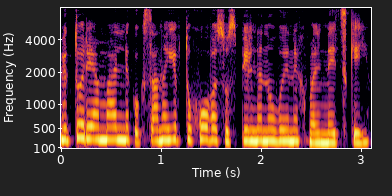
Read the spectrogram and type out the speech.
Вікторія Мельник, Оксана Євтухова, Суспільне новини, Хмельницький.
